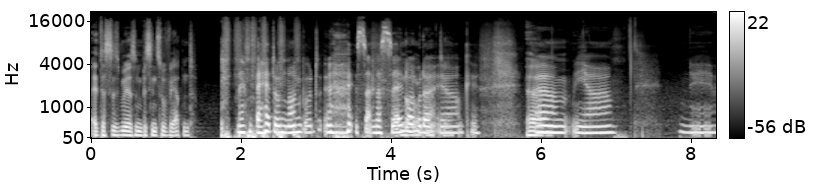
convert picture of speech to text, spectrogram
äh, das ist mir so ein bisschen zu wertend. bad und non-good ist dann dasselbe oder? Ja, ja okay. Ähm, ähm, ja, nee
